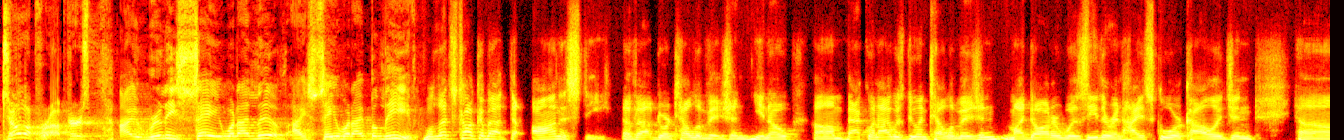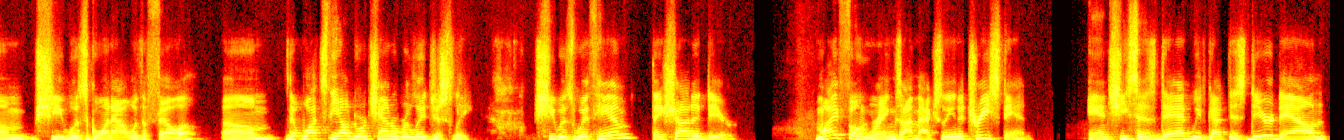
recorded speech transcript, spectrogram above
teleprompters. I really say what I live. I say what I believe. Well, let's talk about the honesty of outdoor television. You know, um, back when I was doing television, my daughter was either in high school or college, and um, she was going out with a fella um, that watched the outdoor channel religiously. She was with him. They shot a deer. My phone rings. I'm actually in a tree stand. And she says, Dad, we've got this deer down.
